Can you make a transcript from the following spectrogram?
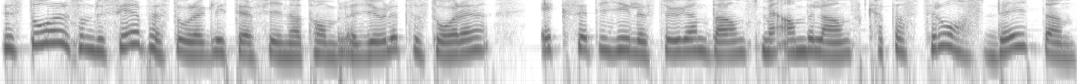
Det står som du ser på det stora glittriga fina tombolahjulet så står det exet i gillestugan, dans med ambulans, katastrofdejten,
